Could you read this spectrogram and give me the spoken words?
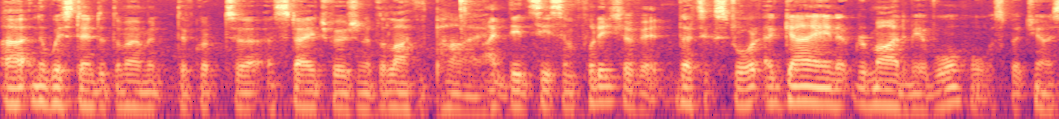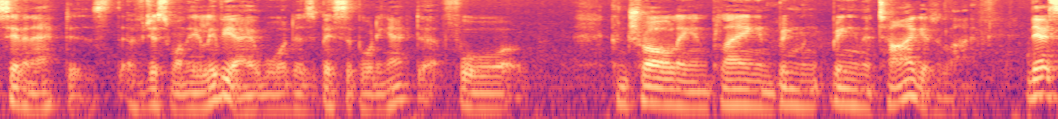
Uh, in the West End at the moment, they've got uh, a stage version of The Life of Pi. I did see some footage of it. That's extraordinary. Again, it reminded me of Warhorse, but you know, seven actors have just won the Olivier Award as Best Supporting Actor for controlling and playing and bringing bringing the tiger to life. There's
